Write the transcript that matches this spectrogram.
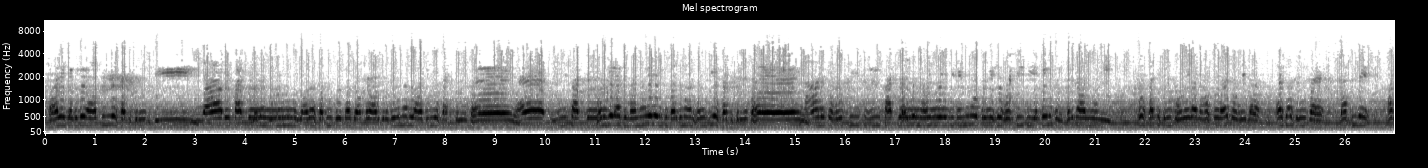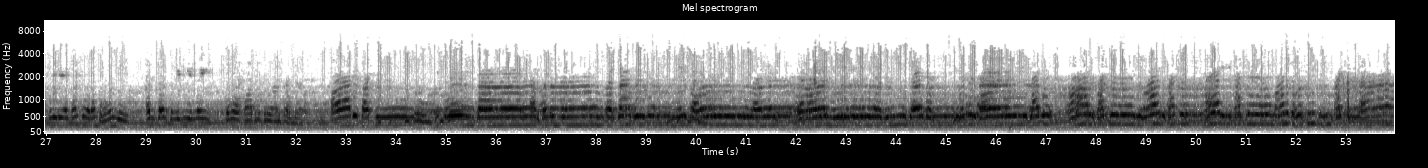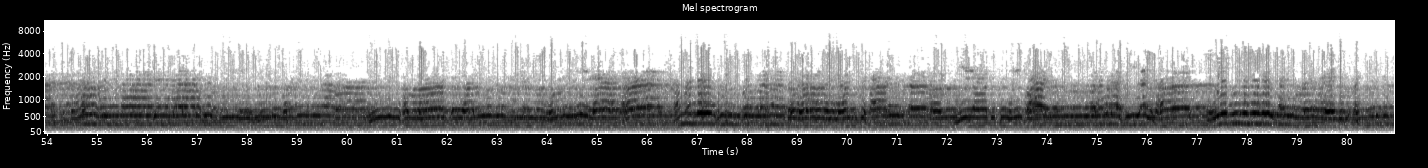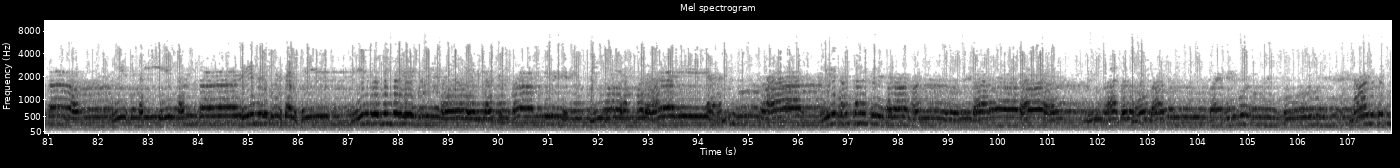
ਸਾਰੇ ਜਗ ਦੇ ਆਪ ਹੀ ਇਹ ਸੱਚ ਸਰੂਪ ਸੀ। ਆਦ ਸੱਚ। ਜਦੋਂ ਗੁਰੂ ਨੂੰ ਸਭੀ ਤੋਂ ਦਾ ਜਪ ਆਪ ਕਰਦੇ ਉਹਨਾਂ ਦੇ ਆਪ ਹੀ ਇਹ ਸੱਚ ਸਰੂਪ ਹੈ। ਹੈ ਇਹ ਸੱਚ। ਹੁਣ ਜਿਹੜਾ ਜ਼ਮਾਨਾ ਇਹਦੇ ਵਿੱਚ ਵਰਤਮਾਨ ਸਮਝੀ ਇਹ ਸੱਚ ਸਰੂਪ ਹੈ। ਨਾਨਕ ਹੋਸੀ ਧੀ ਸੱਚ। ਨਾਨਕ ਜੀ ਕਹਿੰਦੇ ਨੇ ਉਹ ਪਰਮੇਸ਼ਰ ਹੋਸੀ ਦੀ ਅੱਗੇ ਨੂੰ ਕਾਲ ਨੂੰ ਵੀ। ਉਹ ਸੱਚ ਸਰੂਪ ਹੋਵੇਗਾ ਨਾਸ ਰਹਿਤ ਹੋਵੇਗਾ। ਐਸਾ ਸਰੂਪ ਹੈ। ਬਾਕੀ ਦੇ ਅਰਥ ਜਿਹੜੇ ਆ ਕੱਲ ਤੋਂ ਆਰੰਭ ਹੋਣਗੇ। ਅੱਜ ਸਾਰ ਸੰਗੇਲੀ ਇੰਨਾ ਹੀ ਸਮਾਂ ਆਪ ਨੂੰ ਪ੍ਰਵਾਨ ਕਰਨਾ ਆਦ ਸੱਚ ਓੰਕਾਰ ਸਤਨਾਮ ਕਰਤਾ ਪੁਰਖ ਨਿਰਭਉ। ਅਕਾਲ ਮੂਰਤ ਅਜੂਨੀ ਸਾਹਿਬ ਗੁਰ ਸਾਹਿਬ ਲਾਭ सच सच ही सच मारे हे हरे हे नानक जी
